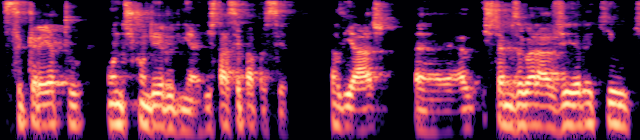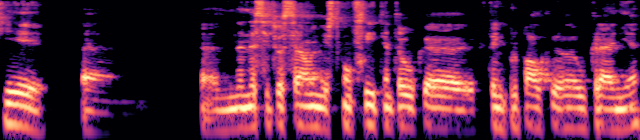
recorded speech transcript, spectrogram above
secreto onde esconder o dinheiro. Isto está sempre a aparecer. Aliás, uh, estamos agora a ver aquilo que é uh, na, na, situação, neste conflito entre a, que tem por palco a Ucrânia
